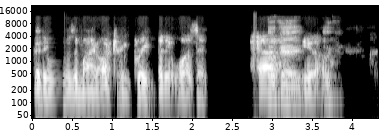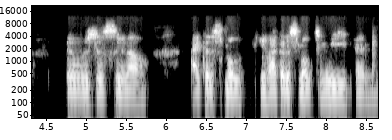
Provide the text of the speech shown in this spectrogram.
that it was a mind altering great, but it wasn't. Uh, okay. You know, it was just, you know, I could have smoked, you know, I could have smoked some weed and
